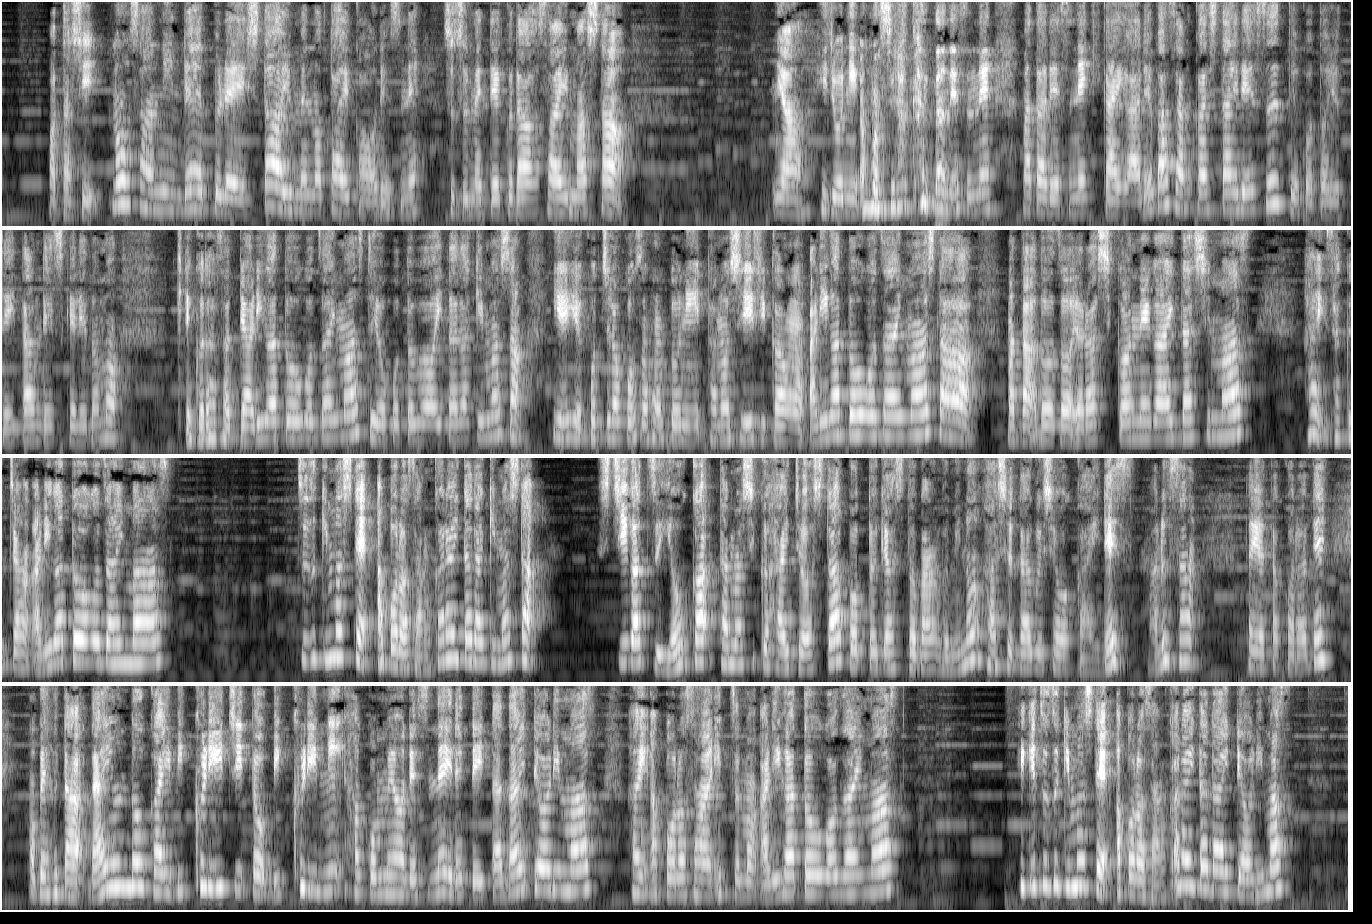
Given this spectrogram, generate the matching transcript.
私の3人でプレイした夢の大会をですね、進めてくださいました。いや、非常に面白かったですね。またですね、機会があれば参加したいですっていうことを言っていたんですけれども、来てくださってありがとうございますというお言葉をいただきました。いえいえ、こちらこそ本当に楽しい時間をありがとうございました。またどうぞよろしくお願いいたします。はい、さくちゃんありがとうございます。続きまして、アポロさんからいただきました。7月8日、楽しく拝聴したポッドキャスト番組のハッシュタグ紹介です。丸さん。というところで、おべふた大運動会びっくり1とびっくり2箱目をですね、入れていただいております。はい、アポロさんいつもありがとうございます。引き続きまして、アポロさんからいただいております。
